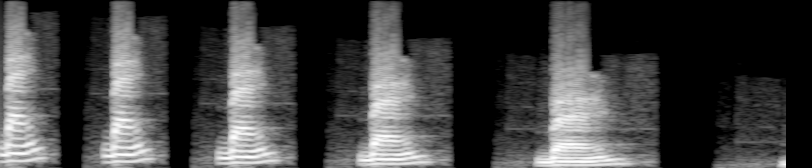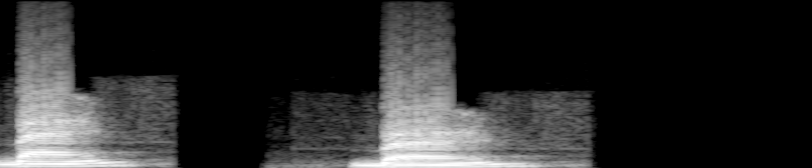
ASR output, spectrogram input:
band, band, band, band.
